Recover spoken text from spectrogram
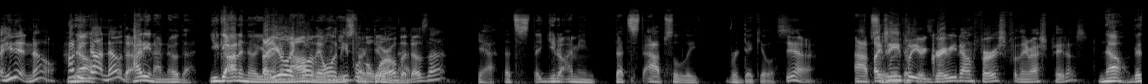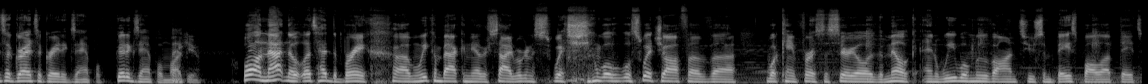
he didn't know. How do you No. not know that? How do you not know that? You got to know you're, That you're like one of the only people in the world that. does that. Yeah, that's you know. I mean, that's absolutely ridiculous. Yeah. Like, absolutely. do you put your gravy down first for the mashed potatoes? No, that's a great. It's a great example. Good example, Mark. Thank you. Well, on that note, let's head to break. Uh, when we come back on the other side, we're going to switch. We'll, we'll switch off of uh, what came first, the cereal or the milk, and we will move on to some baseball updates.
